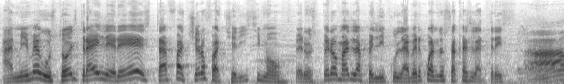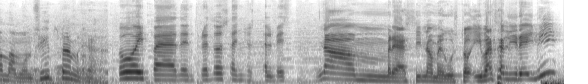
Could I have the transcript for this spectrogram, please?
A mí me gustó el tráiler, ¿eh? Está fachero, facherísimo. Pero espero más la película, a ver cuándo sacas la 3. Ah, mamoncita, mija. Uy, para dentro de dos años tal vez. No, hombre, así no me gustó. ¿Y va a salir Amy?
